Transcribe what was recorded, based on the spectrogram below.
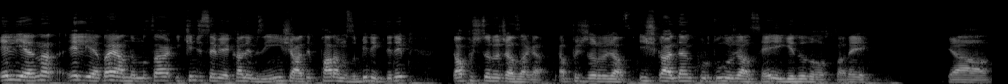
50'ye 50'ye dayandığımızda ikinci seviye kalemizi inşa edip paramızı biriktirip yapıştıracağız aga. Yapıştıracağız. İşgalden kurtulacağız. Hey gidi dostlar hey. Ya.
